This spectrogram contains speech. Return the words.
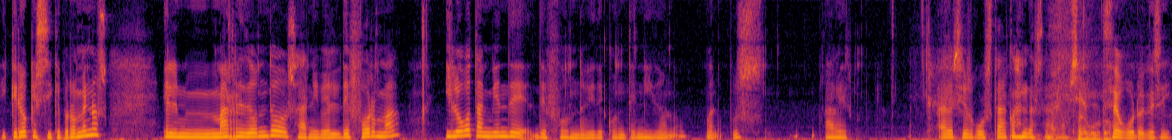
y creo que sí, que por lo menos el más redondo, o sea, a nivel de forma y luego también de, de fondo y de contenido, ¿no? Bueno, pues a ver, a ver si os gusta cuando salga. Seguro. Seguro que sí.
